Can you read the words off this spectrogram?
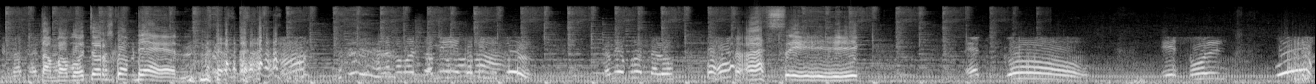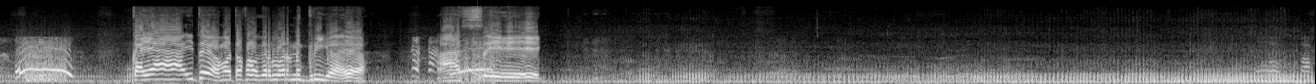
Silakan. Tambah bocor skop Den. Kami, kami betul. Kami off-road kalau. Asik. Let's go. Esol. Kayak itu ya motovlogger luar negeri gak ya? Asik. Oh, fuck.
